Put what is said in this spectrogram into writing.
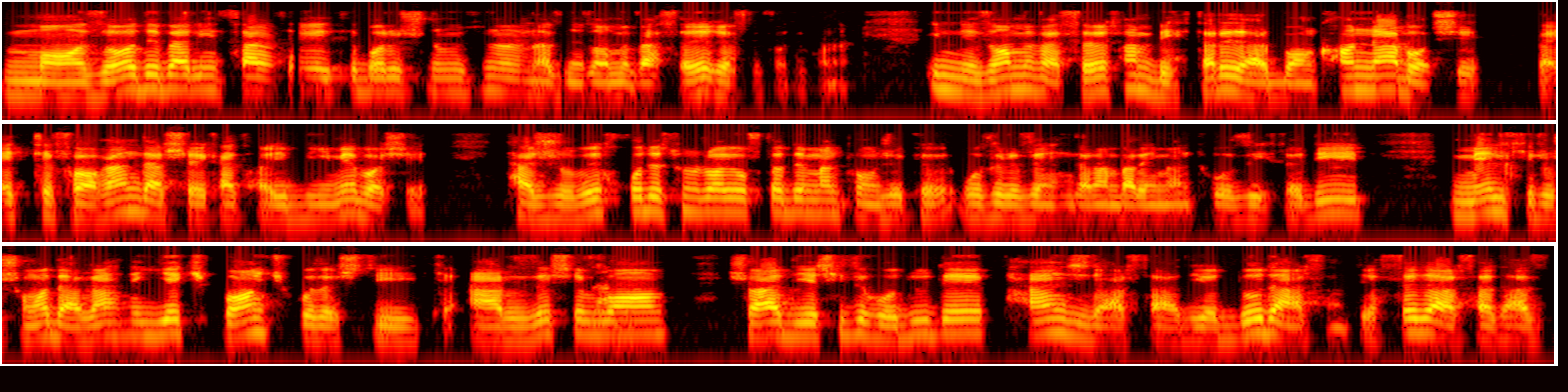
مازاد بر این سطح اعتبارشون رو می‌تونن از نظام وسایق استفاده کنن. این نظام وسایق هم بهتره در بانک ها نباشه و اتفاقا در شرکت های بیمه باشه. تجربه خودتون رای افتاده. من تا اونجا که حضور ذهن دارم برای من توضیح دادید ملکی رو شما در رهن یک بانک گذاشتید که ارزش بله. وام شاید یه چیزی حدود 5 درصد یا دو درصد یا سه درصد از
